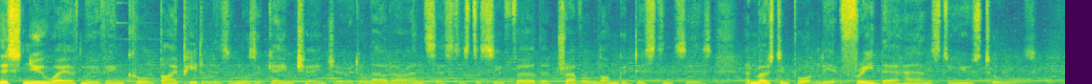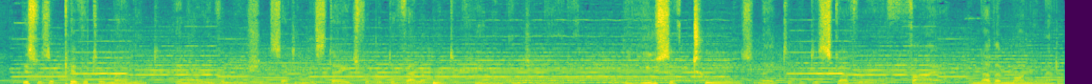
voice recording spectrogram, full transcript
This new way of moving, called bipedalism, was a game changer. It allowed our ancestors to see further, travel longer distances, and most importantly, it freed their hands to use tools. This was a pivotal moment in our evolution, setting the stage for the development of human ingenuity. The use of tools led to the discovery of fire, another monumental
